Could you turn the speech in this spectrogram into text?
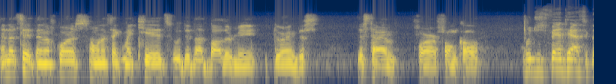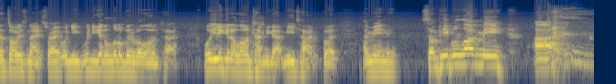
and that's it. And of course, I want to thank my kids who did not bother me during this this time for our phone call. Which is fantastic. That's always nice, right? When you when you get a little bit of alone time. Well, you didn't get alone time; you got me time. But I mean, some people love me. Uh,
